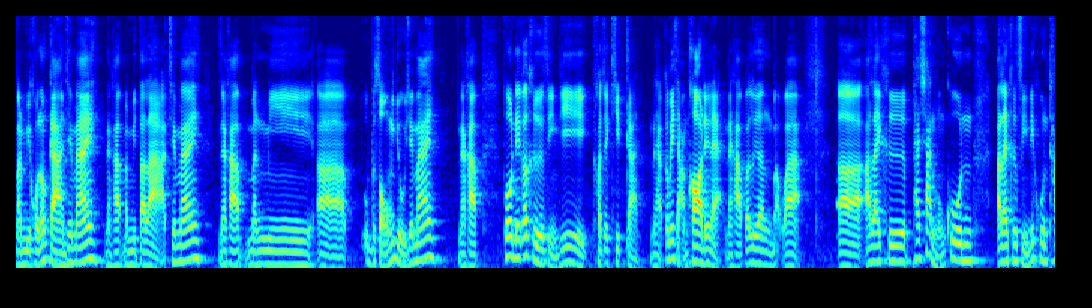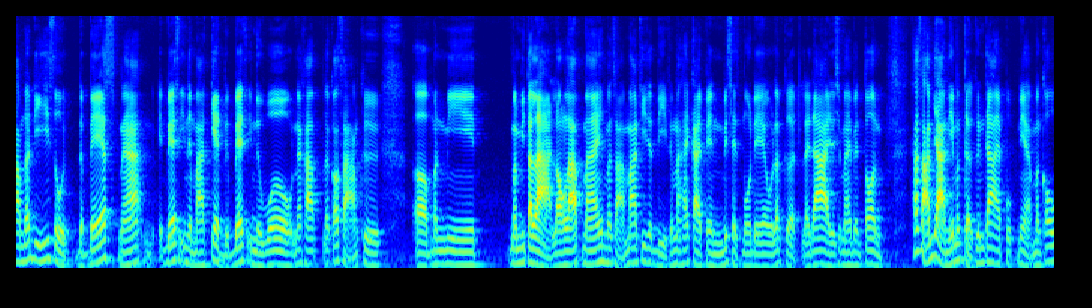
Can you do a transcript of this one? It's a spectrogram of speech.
มันมีคนต้องการใช่ไหมนะครับมันมีตลาดใช่ไหมนะครับมันมีอุปสงค์อยู่ใช่ไหมนะครับพวกนี้ก็คือสิ่งที่เขาจะคิดกันนะครับก็มี 3 ข้อนี่แหละนะครับก็เรื่องแบบว่า อะไรคือ passion ของคุณ อะไรคือสิ่งที่คุณทำแล้วดีที่สุด the best นะ best in the market หรือ best in the world นะครับ แล้วก็ 3 คืออมันมีมันมีตลาดรองรับไหม มันสามารถที่จะดีขึ้นมาให้กลายเป็น business model แล้วเกิดรายได้ใช่ไหมเป็นต้น ถ้า 3 อย่างนี้มันเกิดขึ้นได้ปุ๊บเนี่ย มันก็โอ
